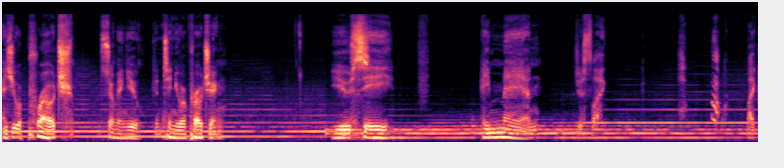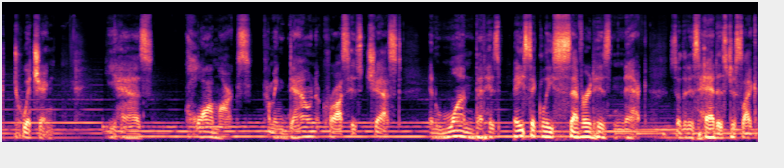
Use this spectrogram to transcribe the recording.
As you approach, assuming you continue approaching, you see a man just like like twitching. He has claw marks coming down across his chest, and one that has basically severed his neck so that his head is just like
